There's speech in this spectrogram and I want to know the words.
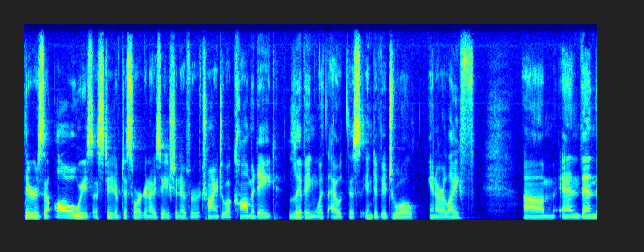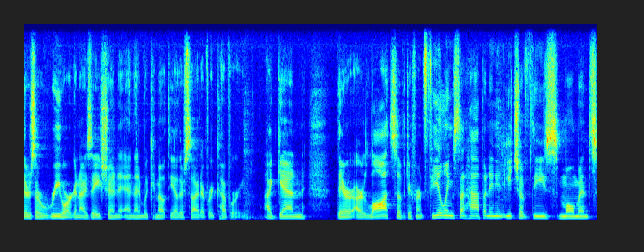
There's always a state of disorganization as we're trying to accommodate living without this individual in our life. Um, and then there's a reorganization, and then we come out the other side of recovery. Again, there are lots of different feelings that happen in each of these moments.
